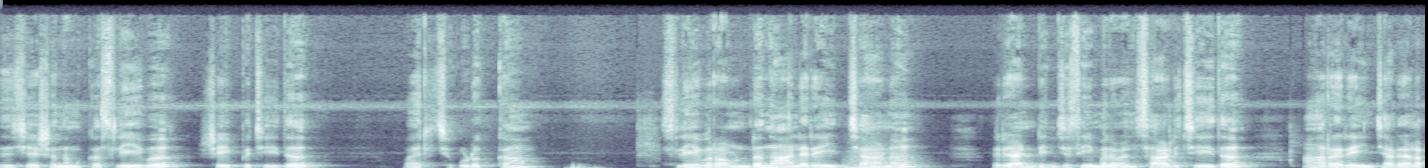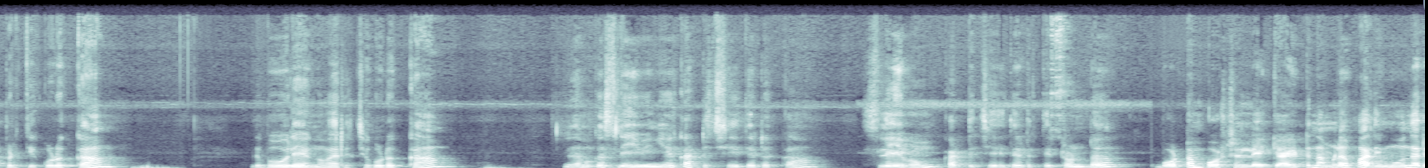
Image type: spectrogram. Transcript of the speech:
അതിനുശേഷം നമുക്ക് സ്ലീവ് ഷേപ്പ് ചെയ്ത് വരച്ച് കൊടുക്കാം. സ്ലീവ് റൗണ്ട് നാലര ഇഞ്ചാണ് രണ്ട് ഇഞ്ച് സീം അലവൻസ് ആഡ് ചെയ്ത് ആറര ഇഞ്ച് അടയാളപ്പെടുത്തി കൊടുക്കാം. ഇതുപോലെ അങ്ങ് വരച്ച് കൊടുക്കാം. നമുക്ക് സ്ലീവിങ് കട്ട് ചെയ്തെടുക്കാം. സ്ലീവും കട്ട് ചെയ്തെടുത്തിട്ടുണ്ട്. ബോട്ടം പോർഷനിലേക്കായിട്ട് നമ്മൾ പതിമൂന്നര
